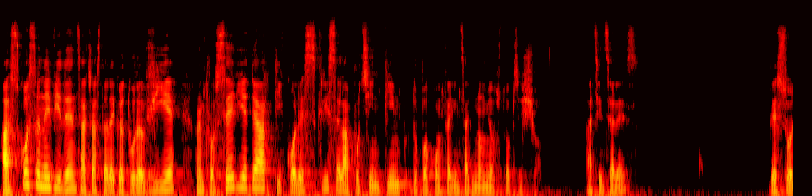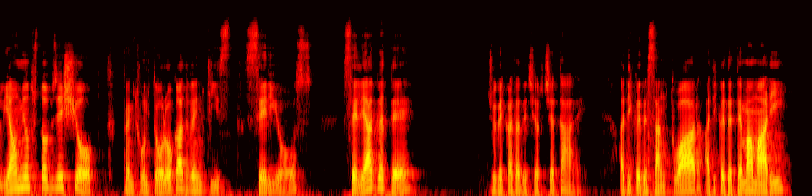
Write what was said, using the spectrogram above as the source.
a scos în evidență această legătură vie într-o serie de articole scrise la puțin timp după conferința din 1888. Ați înțeles? De solia 1888, pentru un teolog adventist serios, se leagă de judecata de cercetare adică de sanctuar, adică de tema marii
